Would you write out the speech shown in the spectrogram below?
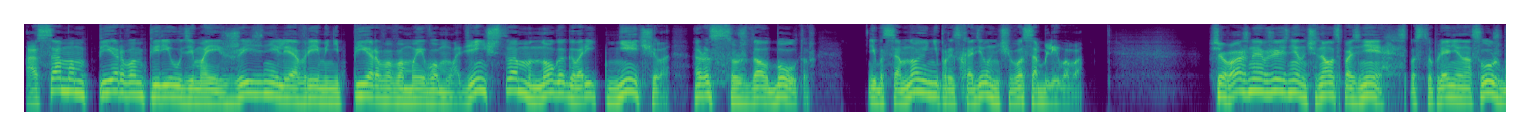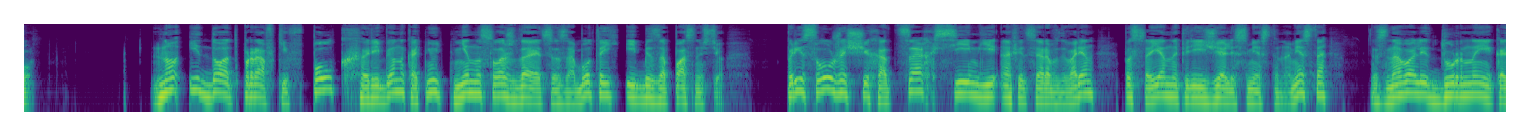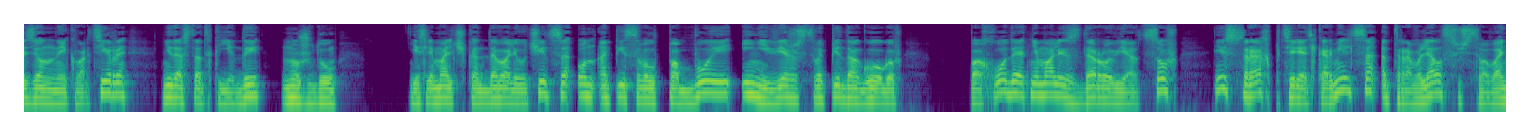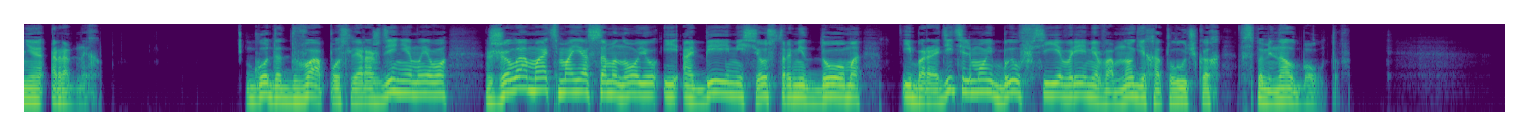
О самом первом периоде моей жизни или о времени первого моего младенчества много говорить нечего, рассуждал Болтов, ибо со мною не происходило ничего особливого. Все важное в жизни начиналось позднее, с поступления на службу. Но и до отправки в полк ребенок отнюдь не наслаждается заботой и безопасностью. При служащих отцах семьи офицеров-дворян постоянно переезжали с места на место, знавали дурные казенные квартиры, недостаток еды, нужду. Если мальчика отдавали учиться, он описывал побои и невежество педагогов. Походы отнимали здоровье отцов, и страх потерять кормильца отравлял существование родных года два после рождения моего, жила мать моя со мною и обеими сестрами дома, ибо родитель мой был в сие время во многих отлучках, вспоминал Болтов.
